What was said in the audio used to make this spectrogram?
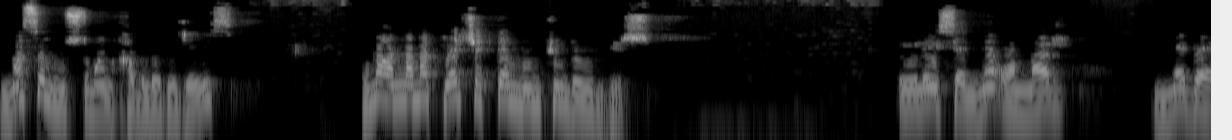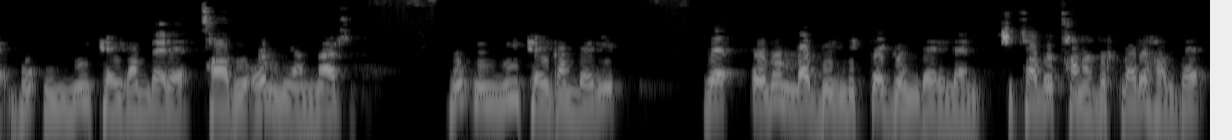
nasıl Müslüman kabul edeceğiz? Bunu anlamak gerçekten mümkün değildir. Öyleyse ne onlar ne de bu ünlü peygambere tabi olmayanlar bu ünlü peygamberi ve onunla birlikte gönderilen kitabı tanıdıkları halde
